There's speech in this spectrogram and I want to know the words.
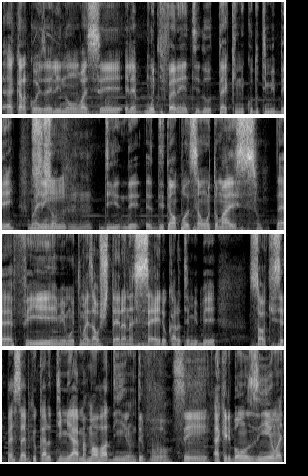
é aquela coisa, ele não vai ser. Ele é muito diferente do técnico do time B, não é isso? Uhum. De, de, de ter uma posição muito mais é, firme, muito mais austera, né? Sério, o cara do time B. Só que você percebe que o cara do time A é mais malvadinho, tipo. Sim. É aquele bonzinho, mas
